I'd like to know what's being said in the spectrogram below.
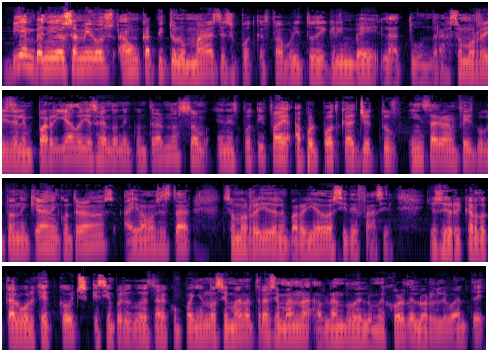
Bienvenidos amigos a un capítulo más de su podcast favorito de Green Bay, La Tundra. Somos Reyes del Emparrillado, ya saben dónde encontrarnos, Somos en Spotify, Apple Podcast, YouTube, Instagram, Facebook, donde quieran encontrarnos, ahí vamos a estar. Somos Reyes del Emparrillado, así de fácil. Yo soy Ricardo Calvo, el head coach, que siempre les voy a estar acompañando semana tras semana, hablando de lo mejor, de lo relevante,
